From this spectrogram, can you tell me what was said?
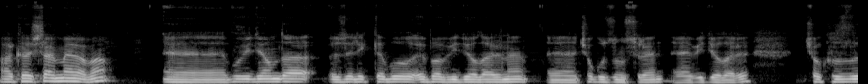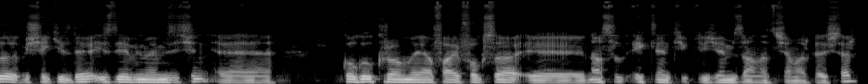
Arkadaşlar merhaba. Ee, bu videomda özellikle bu EBA videolarını e, çok uzun süren e, videoları çok hızlı bir şekilde izleyebilmemiz için e, Google Chrome veya Firefox'a e, nasıl eklenti yükleyeceğimizi anlatacağım arkadaşlar.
